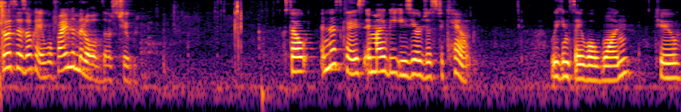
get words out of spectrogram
So it says, okay, we'll find the middle of those two. So in this case, it might be easier just to count. We can say, well, one, two,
